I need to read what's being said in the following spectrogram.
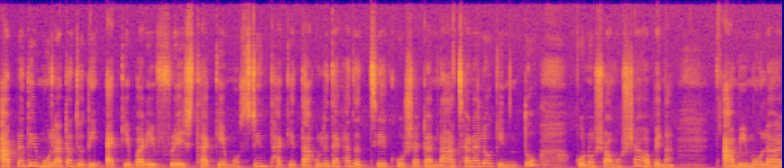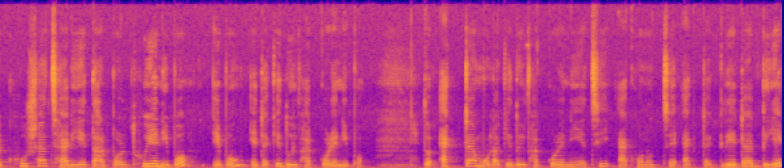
আপনাদের মূলাটা যদি একেবারে ফ্রেশ থাকে, মসৃণ থাকে, তাহলে দেখা যাচ্ছে খোসাটা না ছাড়ালেও কিন্তু কোনো সমস্যা হবে না। আমি মূলার খোসা ছাড়িয়ে তারপর ধুয়ে নিব এবং এটাকে দুই ভাগ করে নিব। তো একটা মূলাকে দুই ভাগ করে নিয়েছি। এখন হচ্ছে একটা গ্রেটার দিয়ে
